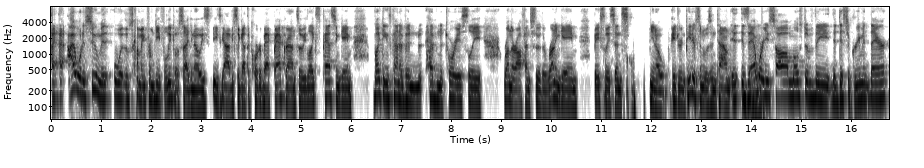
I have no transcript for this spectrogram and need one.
I, I, would assume it was coming from DeFilippo's side. You know, he's he's obviously got the quarterback background, so he likes the passing game. Vikings kind of have notoriously run their offense through the running game, basically since you know Adrian Peterson was in town. Is, is that mm-hmm. where you saw most of the the disagreement there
